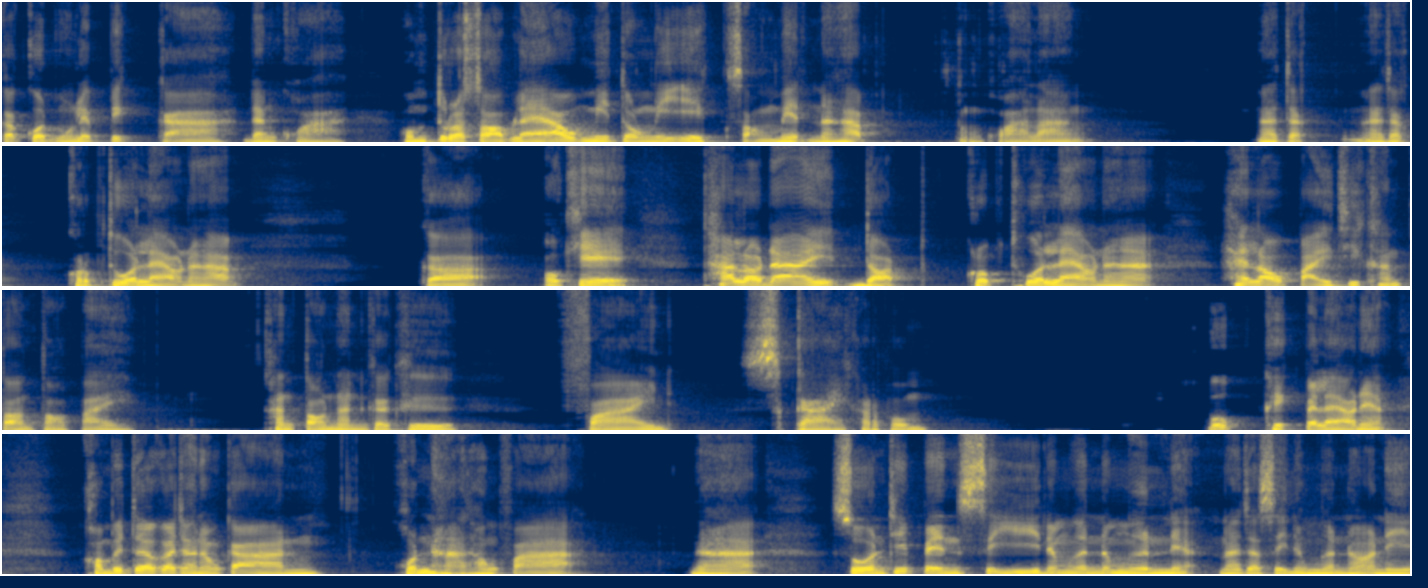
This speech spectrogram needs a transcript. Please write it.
ก็กดวงเล็บปีกกาด้านขวา ผมตรวจสอบแล้วมีตรงนี้อีก 2 เม็ดนะครับ ตรงขวาล่าง น่าจะน่าจะครบถ้วนแล้วนะครับ ก็โอเค ถ้าเราได้ดอทครบถ้วนแล้วนะฮะ ให้เราไปที่ขั้นตอนต่อไป ขั้นตอนนั้นก็คือ find sky ครับผม ปุ๊บ คลิกไปแล้วเนี่ย คอมพิวเตอร์ก็จะทำการค้นหาท้องฟ้านะฮะ ส่วนที่เป็นสีน้ำเงินน้ำเงินเนี่ยน่าจะสีน้ำเงินเนาะอันนี้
